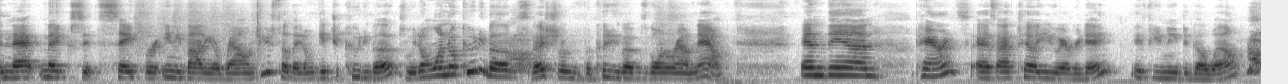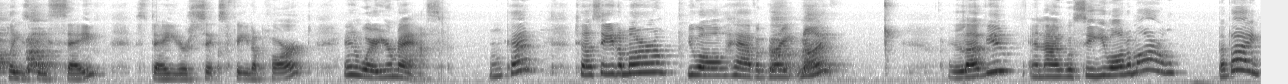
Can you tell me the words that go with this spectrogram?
And that makes it safe for anybody around you so they don't get your cootie bugs. We don't want no cootie bugs, especially the cootie bugs going around now. And then, parents, as I tell you every day, if you need to go out, please be safe. Stay your six feet apart and wear your mask. Okay? Till I see you tomorrow, you all have a great night. I love you, and I will see you all tomorrow. Bye-bye.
